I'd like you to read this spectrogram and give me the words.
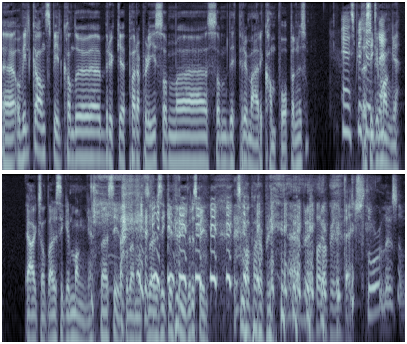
Uh, og hvilke annet spill kan du eh, bruke paraply som, uh, som ditt primære kampvåpen, liksom? Eh, Det er sikkert 3. mange. Ja, ikke sant. Da er det sikkert mange. Når jeg sier det på den måten, så er det sikkert 100 spill som har paraply. Death Store, liksom.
